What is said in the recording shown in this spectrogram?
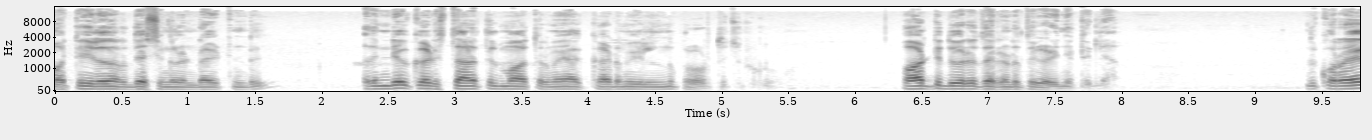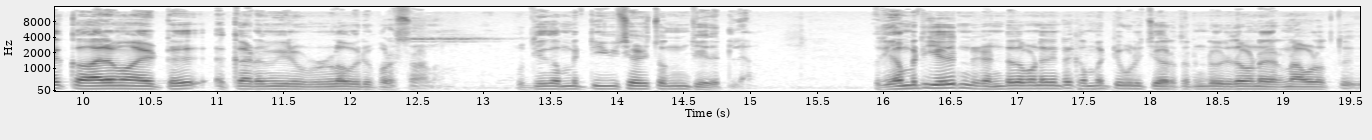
മറ്റു ചില നിർദ്ദേശങ്ങൾ ഉണ്ടായിട്ടുണ്ട്. അതിന്റെയൊക്കെ അടിസ്ഥാനത്തിൽ മാത്രമേ അക്കാഡമിയിൽ നിന്ന് പ്രവർത്തിച്ചിട്ടുള്ളൂ. പാട്ട് ഇതുവരെ തിരഞ്ഞെടുത്ത് കഴിഞ്ഞിട്ടില്ല. ഇത് കുറേ കാലമായിട്ട് അക്കാഡമിയിലുള്ള ഒരു പ്രശ്നമാണ്. പുതിയ കമ്മിറ്റി വിശേഷിച്ചൊന്നും ചെയ്തിട്ടില്ല. പുതിയ കമ്മിറ്റി ചെയ്തിട്ടുണ്ട്. രണ്ട് തവണ ഇതിന്റെ കമ്മിറ്റി വിളിച്ചു ചേർത്തിട്ടുണ്ട്. ഒരു തവണ എറണാകുളത്ത്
